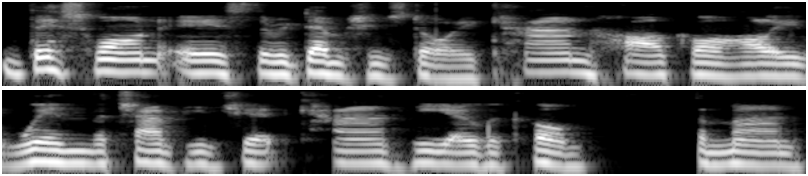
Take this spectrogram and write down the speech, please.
this one is the redemption story. Can Hardcore Holly win the championship? Can he overcome the man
